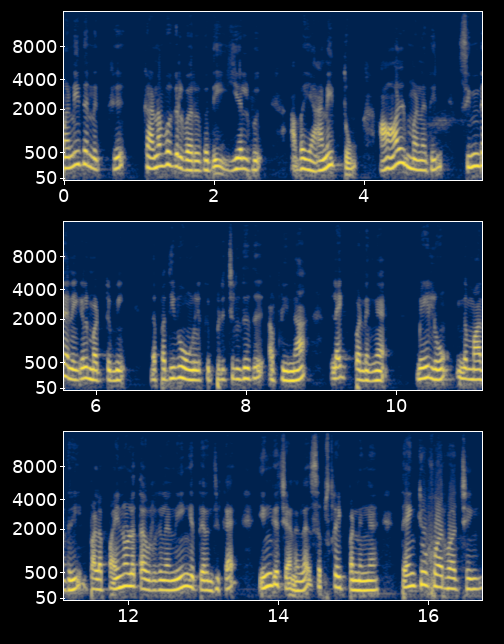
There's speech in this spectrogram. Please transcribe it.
மனிதனுக்கு கனவுகள் வருவது இயல்பு. அவை அனைத்தும் ஆழ் மனதின் சிந்தனைகள் மட்டுமே. இந்த பதிவு உங்களுக்கு பிடிச்சிருந்தது அப்படின்னா லைக் பண்ணுங்கள் மேலும் இந்த மாதிரி பல பயனுள்ள தகவல்களை நீங்கள் தெரிஞ்சுக்க எங்கள் சேனலை சப்ஸ்கிரைப் பண்ணுங்கள் தேங்க்யூ ஃபார் வாட்சிங்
